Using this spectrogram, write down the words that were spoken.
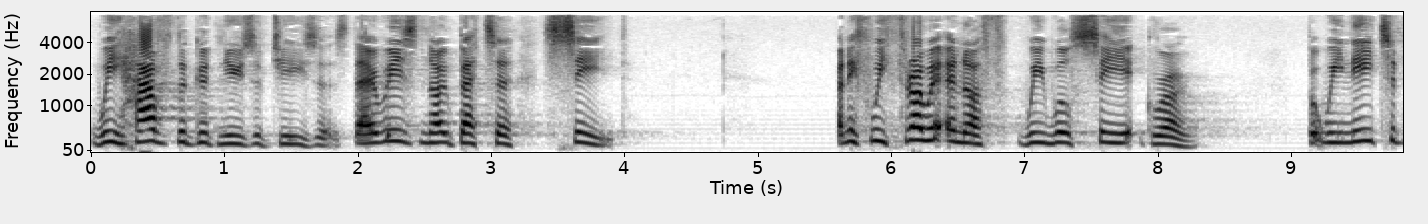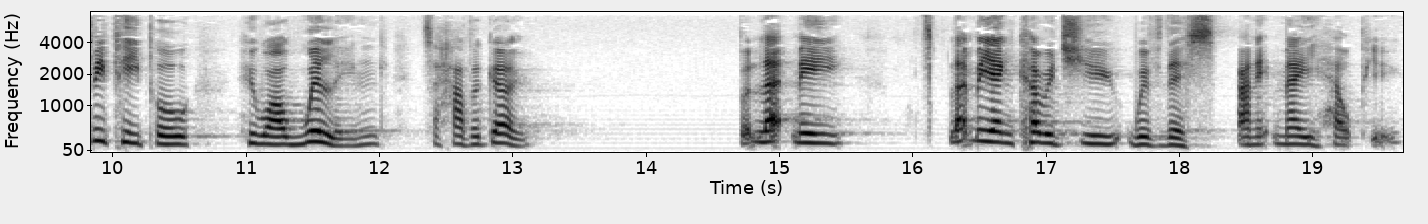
We have the good news of Jesus. There is no better seed. And if we throw it enough, we will see it grow. But we need to be people who are willing to have a go. But let me, let me encourage you with this, and it may help you.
